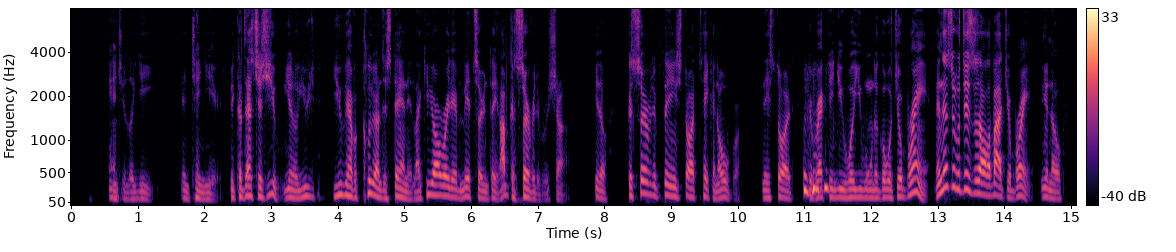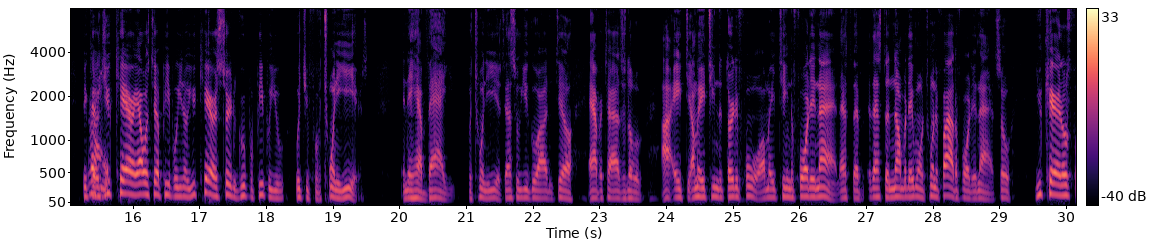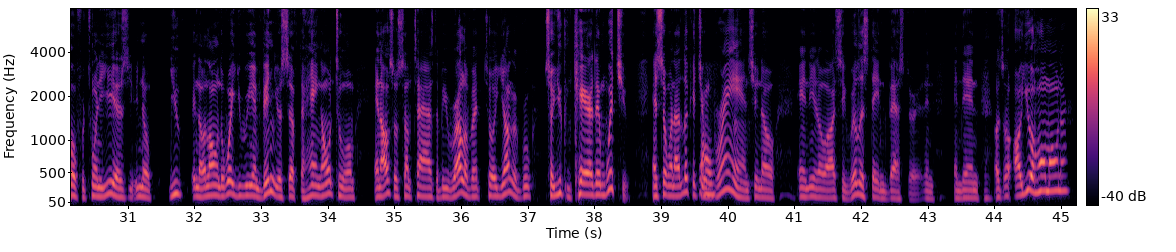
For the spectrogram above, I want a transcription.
Angela Yee in 10 years because that's just you. You know, you you have a clear understanding. Like you already admit certain things. I'm conservative, Rushion. You know, conservative things start taking over and they start directing you where you want to go with your brand. And this is what this is all about, your brand, you know, because Right. you carry, I always tell people, you know, you carry a certain group of people you with you for 20 years and they have value for 20 years. That's who you go out and tell advertisers, no, I 18, I'm 18 to 34, I'm 18 to 49. That's the that's the number they want, 25 to 49. So you carry those folks for 20 years, you know, you, you know, along the way, you reinvent yourself to hang on to them and also sometimes to be relevant to a younger group so you can carry them with you. And so when I look at your Right. brands, you know, and, you know, I see real estate investor and, and then, so are you a homeowner?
